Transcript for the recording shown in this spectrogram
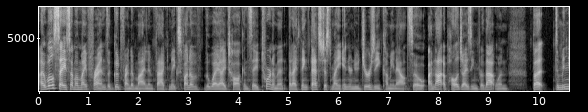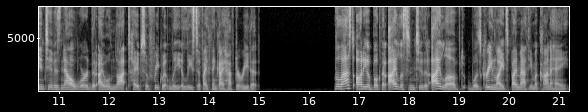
I will say some of my friends, a good friend of mine, in fact, makes fun of the way I talk and say tournament, but I think that's just my inner New Jersey coming out. So I'm not apologizing for that one. But diminutive is now a word that I will not type so frequently, at least if I think I have to read it. The last audiobook that I listened to that I loved was Green Lights by Matthew McConaughey.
